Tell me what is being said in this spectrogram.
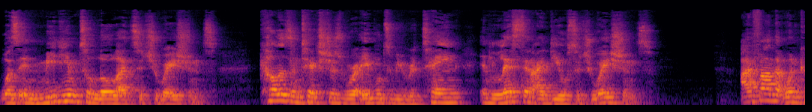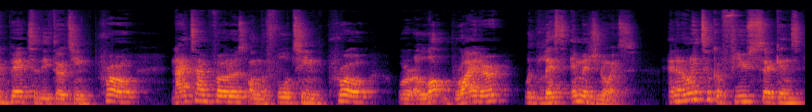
was in medium to low light situations. Colors and textures were able to be retained in less than ideal situations. I found that when compared to the 13 Pro, nighttime photos on the 14 Pro were a lot brighter with less image noise. And it only took a few seconds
